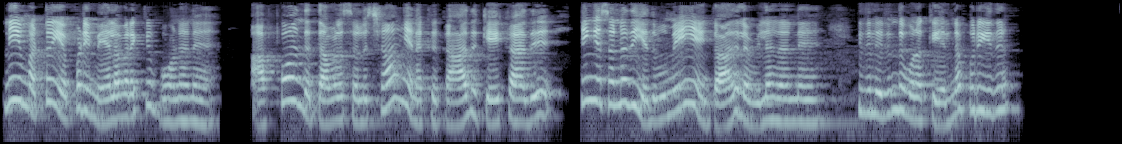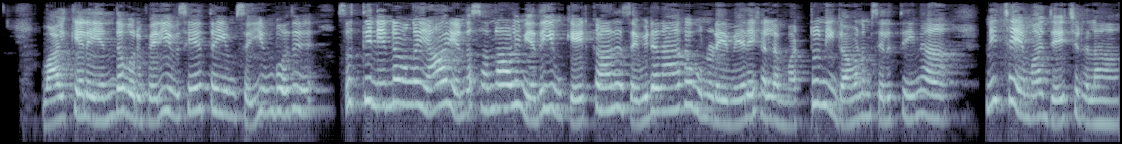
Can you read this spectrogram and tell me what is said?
நீ மட்டும் எப்படி மேல வரைக்கும் போனன்னு? அப்போ அந்த தவளை சொல்லிச்சா? எனக்கு காது கேட்காது. நீங்க சொன்னது எதுவுமே என் காதுல விழலன்னு. இதுல இருந்து உனக்கு என்ன புரியுது? வாழ்க்கையில எந்த ஒரு பெரிய விஷயத்தையும் செய்யும் போது சுத்தி நின்னவங்க யார் என்ன சொன்னாலும் எதையும் கேட்காத செவிடனாக உன்னுடைய வேலைகள்ல மட்டும் நீ கவனம் செலுத்தினா நிச்சயமா ஜெயிச்சிடலாம்.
